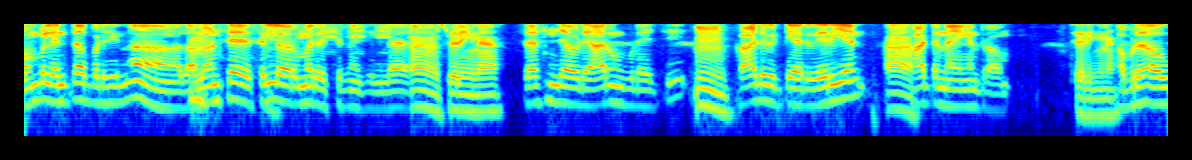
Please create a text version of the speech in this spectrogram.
ரொம்ப லென்த்தாக படிச்சிங்கன்னா அது அலவன்ஸே செல்லில் வர மாதிரி வச்சிருக்கேன் வச்சுங்களேன் சரிங்கண்ணா. சேஷஞ்சாவுடைய ஆர்வப்படையாச்சு ம். காடு வெட்டியார் வெறியன். ஆட்டநாயகன் ராம். சரிங்கண்ணா. அப்படிதான் அவு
